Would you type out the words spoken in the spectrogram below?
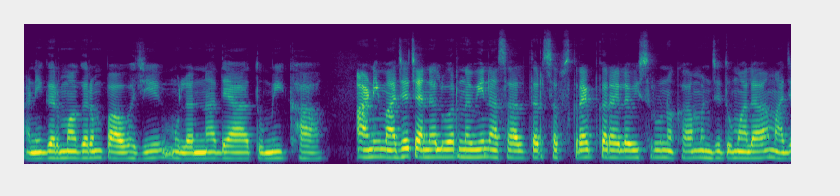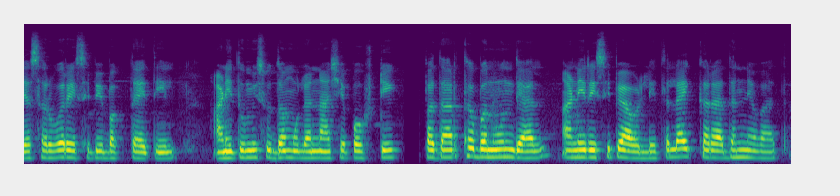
आणि गरमागरम पावभाजी मुलांना द्या तुम्ही खा. आणि माझ्या चॅनलवर नवीन असाल तर सबस्क्राईब करायला विसरू नका. म्हणजे तुम्हाला माझ्या सर्व रेसिपी बघता येतील. आणि तुम्हीसुद्धा मुलांना असे पौष्टिक पदार्थ बनवून द्याल आणि रेसिपी आवडली तर लाईक करा. धन्यवाद.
